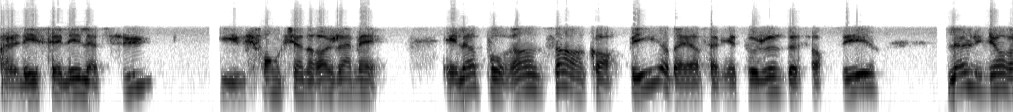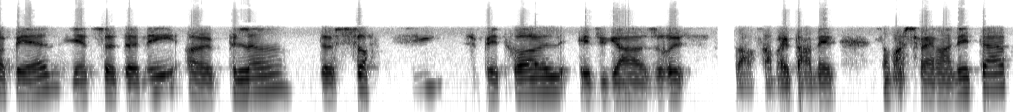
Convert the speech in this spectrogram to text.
un laisser-aller là-dessus, il fonctionnera jamais. Et là, pour rendre ça encore pire, d'ailleurs, ça vient tout juste de sortir, là, l'Union européenne vient de se donner un plan de sortie du pétrole et du gaz russe. Alors, ça va être en, ça va se faire en étapes,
